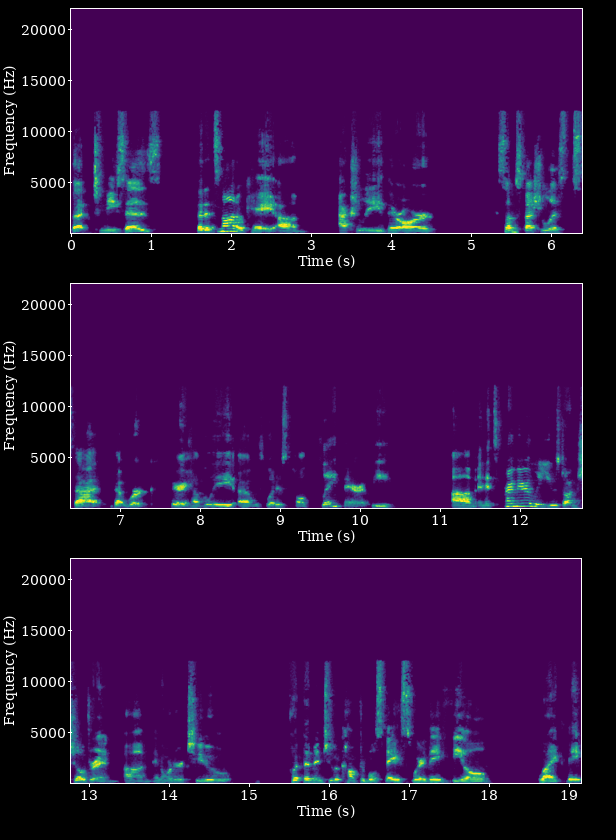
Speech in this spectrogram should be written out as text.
that to me says that it's not okay. Um, actually there are some specialists that that work very heavily uh, with what is called play therapy um, and it's primarily used on children um, in order to put them into a comfortable space where they feel like they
